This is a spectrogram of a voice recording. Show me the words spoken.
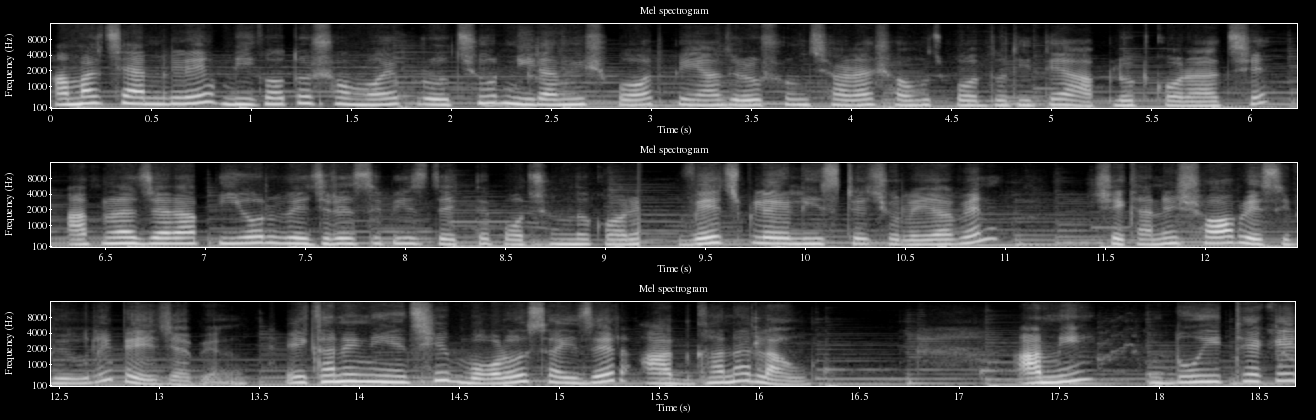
আমার চ্যানেলে বিগত সময়ে প্রচুর নিরামিষ পদ, পেঁয়াজ, রসুন ছাড়া সহজ পদ্ধতিতে আপলোড করা আছে। আপনারা যারা পিওর ভেজ রেসিপিস দেখতে পছন্দ করেন ভেজ প্লে লিস্টে চলে যাবেন, সেখানে সব রেসিপিগুলি পেয়ে যাবেন। এখানে নিয়েছি বড় সাইজের আধখানা লাউ। আমি দুই থেকে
